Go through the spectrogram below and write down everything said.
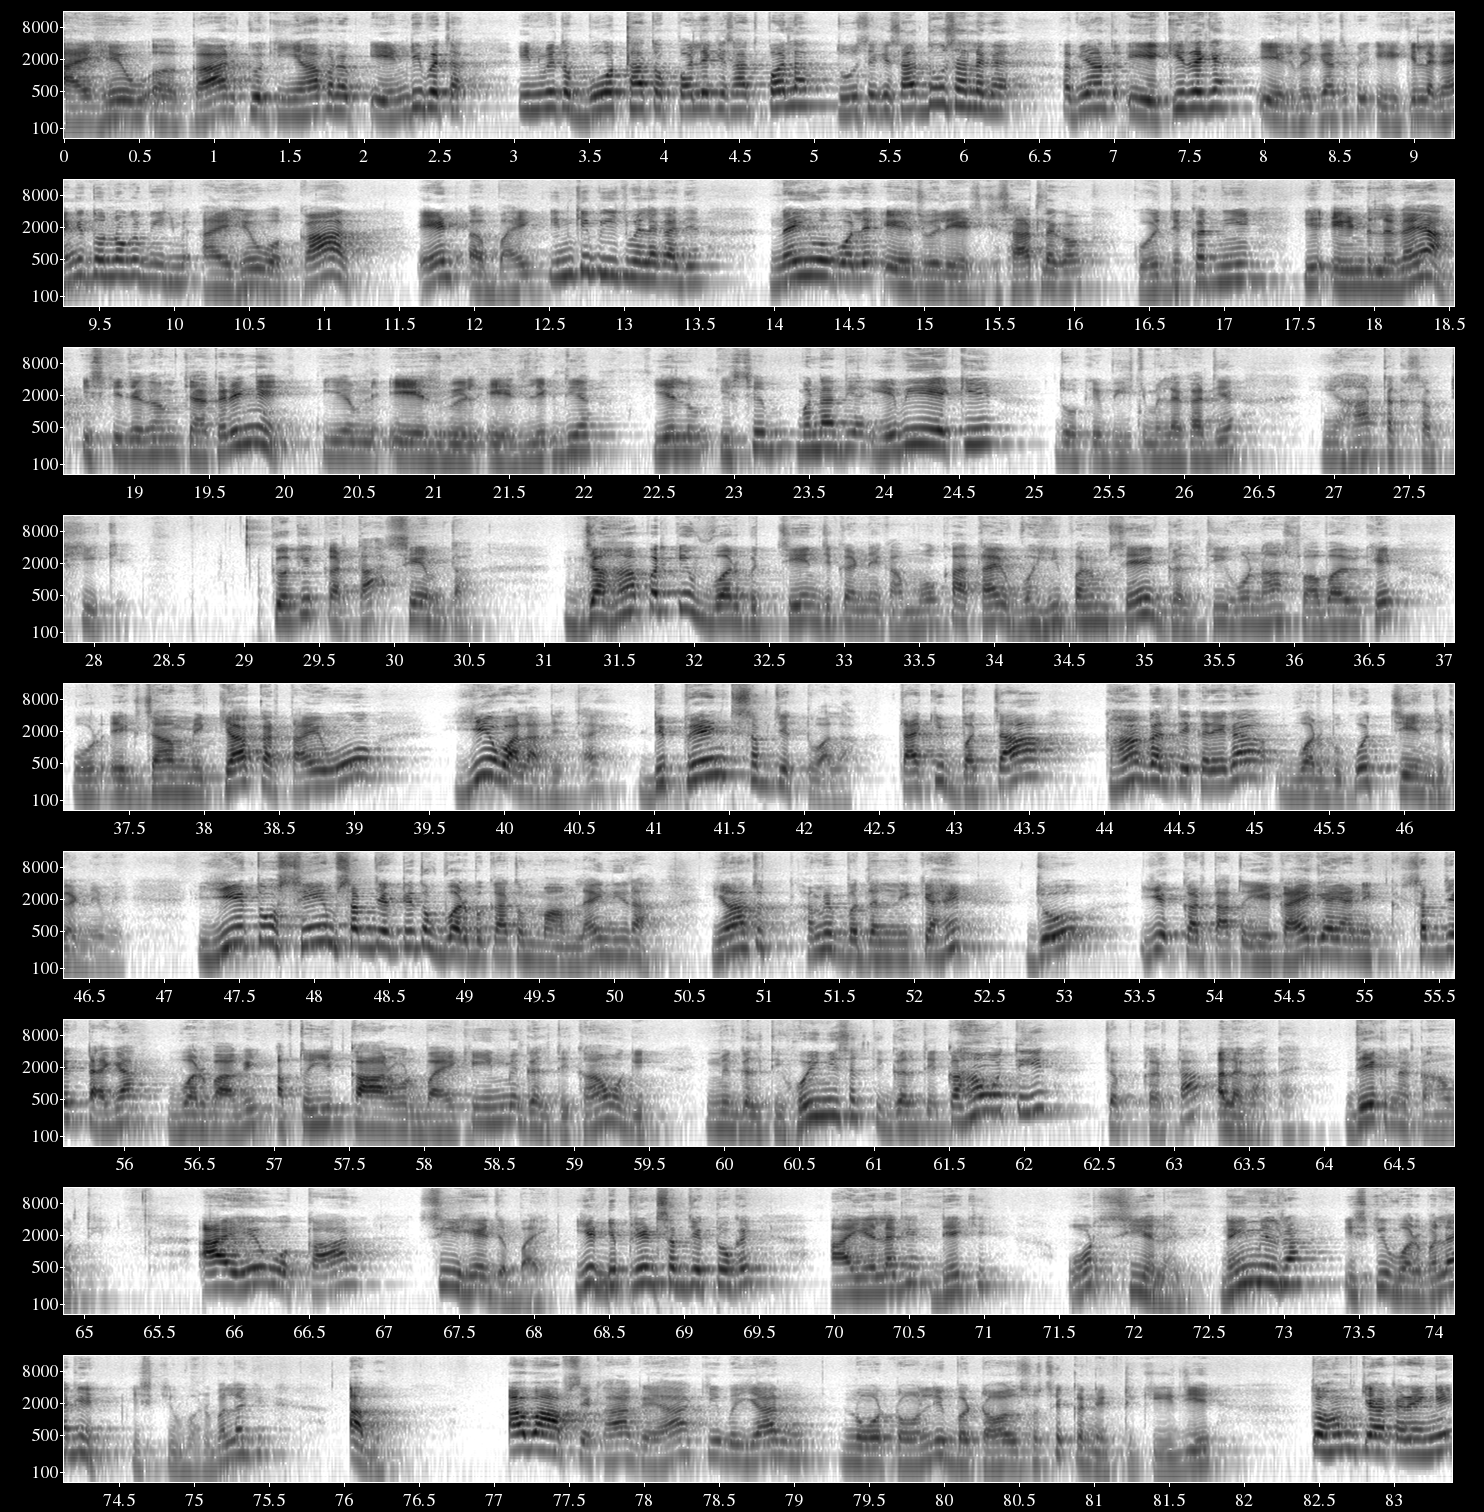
आई हैव अ कार, क्योंकि यहाँ पर अब एंड ही बचा। इनमें तो बोथ था तो पहले के साथ पहला, दूसरे के साथ दूसरा लगाया। अब यहाँ तो एक ही रह गया। एक रह गया तो फिर एक ही लगाएँगे दोनों के बीच में। I have a car and a bike. इनके बीच में लगा दिया। नहीं वो बोले एज वेल एज के साथ लगाओ। कोई दिक्कत नहीं है। ये एंड लगाया, इसकी जगह हम क्या करेंगे? ये हमने एज वेल एज लिख दिया। ये लो, इससे बना दिया। ये भी एक ही दो के बीच में लगा दिया। यहाँ तक सब ठीक है। क्योंकि कर्ता सेम था। जहाँ पर कि वर्ब चेंज करने का मौका आता है, वहीं पर हमसे गलती होना स्वाभाविक है। और एग्ज़ाम में क्या करता है वो? ये वाला देता है। डिफरेंट सब्जेक्ट वाला। ताकि बच्चा कहाँ गलती करेगा? वर्ब को चेंज करने में। ये तो सेम सब्जेक्ट है तो वर्ब का तो मामला ही नहीं रहा। यहाँ तो हमें बदलने क्या है? जो ये करता तो एक आ गया, यानी सब्जेक्ट आ गया, वर्ब आ गई। अब तो ये कार और बाइक है, इनमें गलती कहाँ होगी? इनमें गलती हो ही नहीं सकती। गलती कहाँ होती है? जब करता अलग आता है। देखना कहाँ होती है। आई है वो कार, सी है अ बाइक। ये डिफरेंट सब्जेक्ट हो गए। आई अलग है, देखिए। और सी अलग है नहीं मिल रहा, इसकी वर्ब अलग है, इसकी वर्ब अलग है। अब अब आपसे कहा गया कि भैया नोट ओनली बट ऑल्सो से कनेक्ट कीजिए। तो हम क्या करेंगे?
